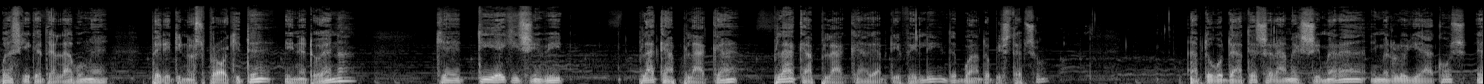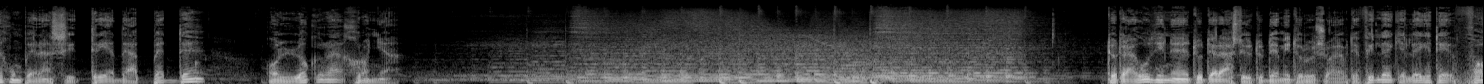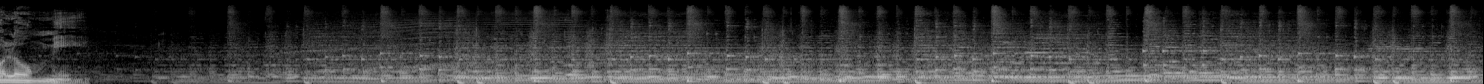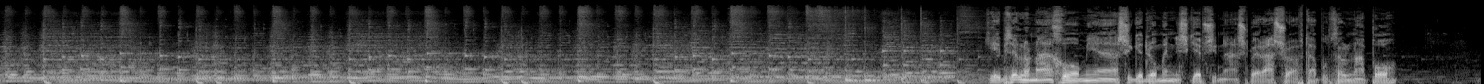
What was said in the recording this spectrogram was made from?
Μπας και καταλάβουμε περί τίνος πρόκειται Είναι το ένα Και τι έχει συμβεί. Πλάκα πλάκα Πλάκα πλάκα αγαπητοί φίλοι Δεν μπορώ να το πιστέψω. Από το 84 μέχρι σήμερα ημερολογιακός έχουν περάσει 35 ολόκληρα χρόνια Το τραγούδι είναι του τεράστιου του Ντέμι του Ρούσου αγαπητέ φίλε και λέγεται Follow Me θέλω να έχω μια συγκεντρωμένη σκέψη να σπεράσω αυτά που θέλω να πω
